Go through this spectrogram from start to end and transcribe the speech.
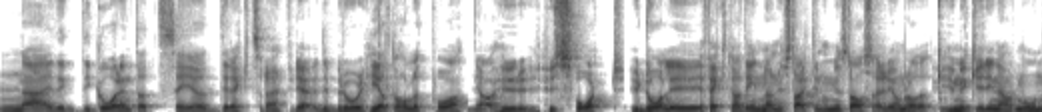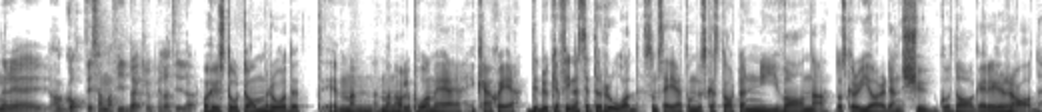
Nej, det, det går inte att säga direkt sådär. För det, det beror helt och hållet på ja, hur, hur svårt, hur dålig effekt du hade innan, hur stark din homeostas är i det området. Hur mycket dina hormoner är, har gått i samma feedback loop hela tiden. Och hur stort området man, man håller på med kanske är. Det brukar finnas ett råd som säger att om du ska starta en ny vana, då ska du göra den 20 dagar i rad grad.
